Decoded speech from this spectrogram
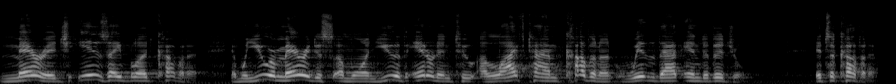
Marriage is a blood covenant. And when you are married to someone, you have entered into a lifetime covenant with that individual. It's a covenant.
